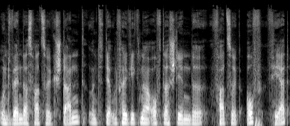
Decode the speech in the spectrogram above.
Und wenn das Fahrzeug stand und der Unfallgegner auf das stehende Fahrzeug auffährt,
